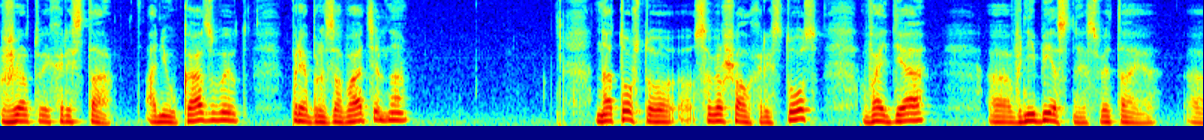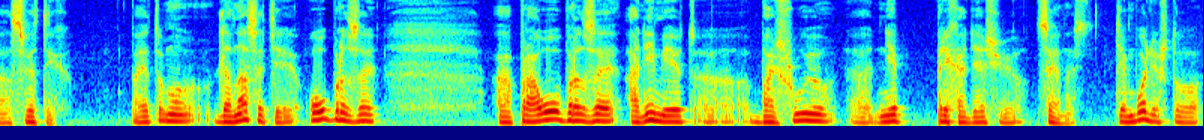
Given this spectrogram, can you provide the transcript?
с жертвой Христа. Они указывают преобразовательно на то, что совершал Христос, войдя э, в небесное святая Э, святых. Поэтому для нас эти образы, э, прообразы, они имеют э, большую неприходящую ценность. Тем более, что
